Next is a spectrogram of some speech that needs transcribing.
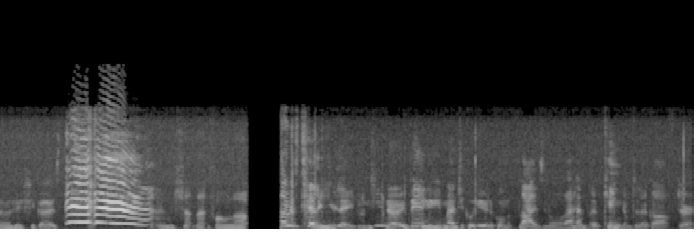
oh, here she goes. Shut that foal up. I was telling you ladies, you know, being a magical unicorn that flies and all, I have a kingdom to look after.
